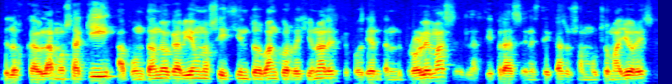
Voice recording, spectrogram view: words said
de los que hablamos aquí, apuntando que había unos 600 bancos regionales que podrían tener problemas. Las cifras en este caso son mucho mayores,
